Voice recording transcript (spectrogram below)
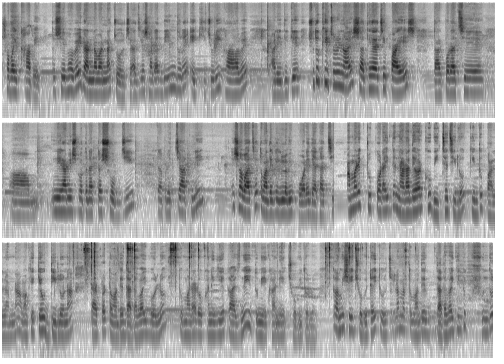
সবাই খাবে। তো সেভাবেই রান্না বান্না চলছে। আজকে সারা দিন ধরে এই খিচুড়ি খাওয়া হবে। আর এদিকে শুধু খিচুড়ি নয়, সাথে আছে পায়েস, তারপর আছে নিরামিষ মতন একটা সবজি, তারপরে চাটনি এসব আছে, তোমাদেরকে এগুলো আমি পরে দেখাচ্ছি। আমার একটু কড়াইতে নাড়া দেওয়ার খুব ইচ্ছে ছিল, কিন্তু পারলাম না, আমাকে কেউ দিল না। তারপর তোমাদের দাদাভাই বলল, তোমার আর ওখানে গিয়ে কাজ নেই, তুমি এখানে ছবি তোলো। তো আমি সেই ছবিটাই তুলছিলাম, আর তোমাদের দাদাভাই কিন্তু খুব সুন্দর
